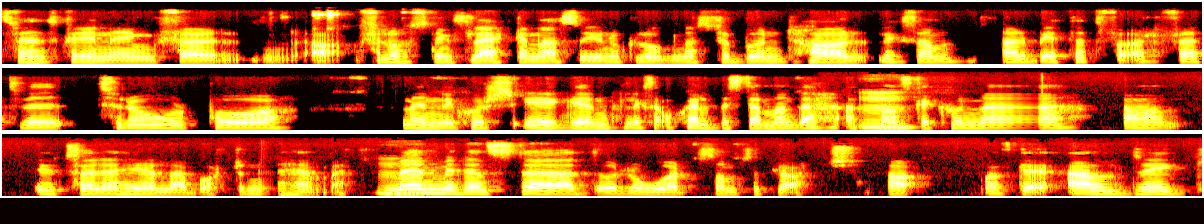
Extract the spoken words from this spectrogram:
Svensk förening för ja, förlossningsläkarnas och gynekologernas förbund har liksom arbetat för. För att vi tror på människors egen liksom, självbestämmande. Att Mm. man ska kunna ja, utföra hela aborten i hemmet. Mm. Men med den stöd och råd som såklart, ja, man ska aldrig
